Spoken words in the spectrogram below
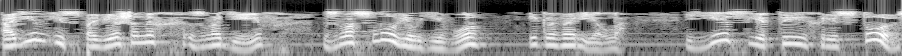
Один из повешенных злодеев злословил его и говорил, «Если ты Христос,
